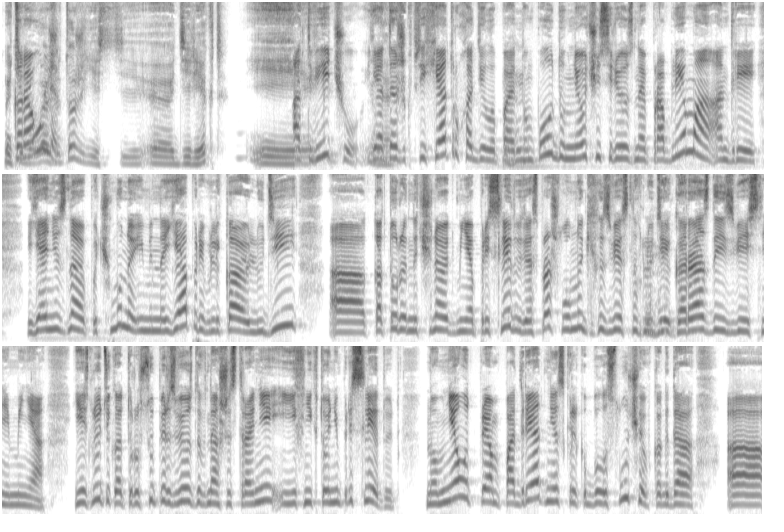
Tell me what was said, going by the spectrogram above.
Ну, Караулят? у вас же тоже есть э, директ. И... Отвечу. Да. Я даже к психиатру ходила по угу. этому поводу. У меня очень серьезная проблема, Андрей. Я не знаю почему, но именно я привлекаю людей, э, которые начинают меня преследовать. Я спрашивала у многих известных угу. людей, гораздо известнее меня. Есть люди, которые суперзвезды в нашей стране, и их никто не преследует. Но у меня вот прям подряд несколько было случаев, когда э,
